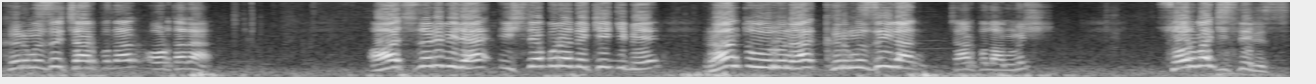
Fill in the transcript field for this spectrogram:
kırmızı çarpılar ortada. Ağaçları bile işte buradaki gibi rant uğruna kırmızıyla çarpılanmış. Sormak isteriz.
